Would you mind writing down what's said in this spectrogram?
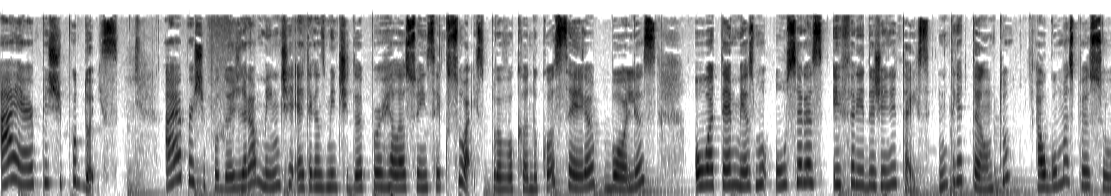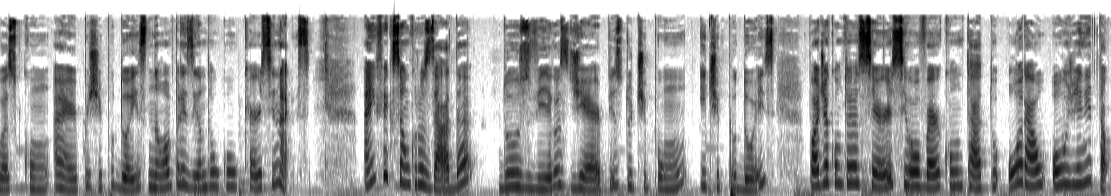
A herpes tipo 2. A herpes tipo 2 geralmente é transmitida por relações sexuais, provocando coceira, bolhas ou até mesmo úlceras e feridas genitais. Entretanto, Algumas pessoas com a herpes tipo 2 não apresentam qualquer sinais. A infecção cruzada dos vírus de herpes do tipo 1 e tipo 2 pode acontecer se houver contato oral ou genital.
